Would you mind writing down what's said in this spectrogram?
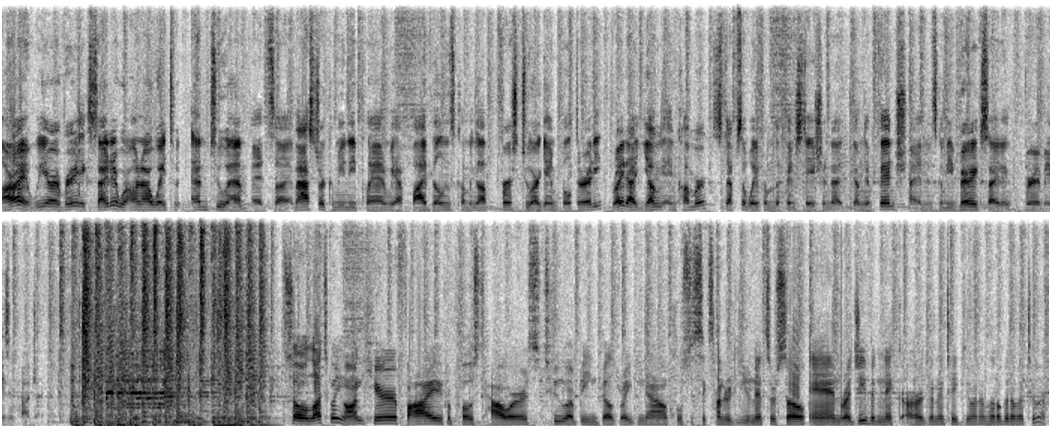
All right, we are very excited. We're on our way to M2M. It's a master community plan. We have five buildings coming up. First two are getting built already. Right at Yonge and Cummer, steps away from the Finch station at Yonge and Finch. And it's gonna be very exciting, very amazing project. So lots going on here. Five proposed towers. Two are being built right now, close to 600 units or so. And Rajiv and Nick are gonna take you on a little bit of a tour.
